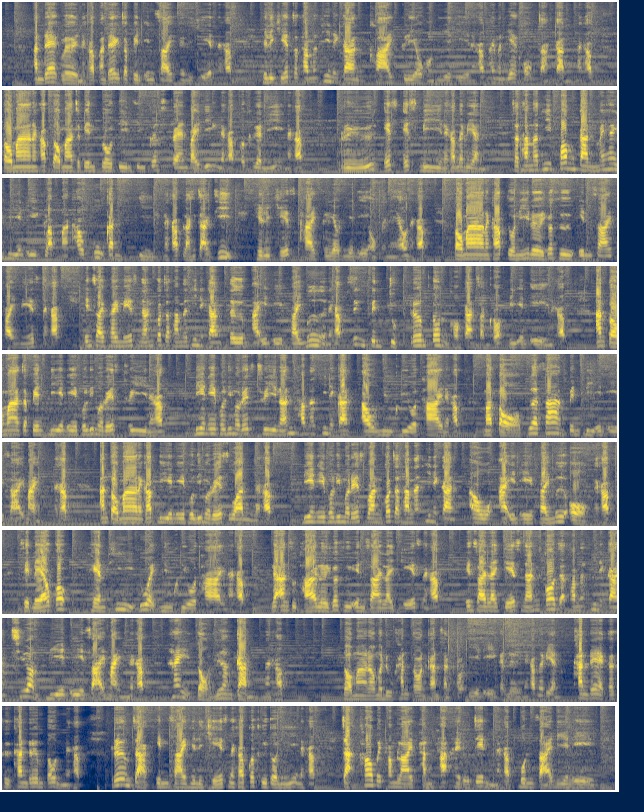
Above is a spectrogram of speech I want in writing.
อันแรกเลยนะครับ อันแรกจะเป็นเอนไซม์เฮลิเคสนะครับเฮลิเคสจะทำหน้าที่ในการคลายเกลียวของ DNA นะครับ ให้มันแยกออกจากกันนะครับ ต่อมานะครับต่อมาจะเป็นโปรตีน Single Strand Binding นะครับก็คืออันนี้นะครับ หรือ SSB นะครับนักเรียน จะทำหน้าที่ป้องกันไม่ให้ DNA กลับมาเข้าคู่กันอีกนะครับหลังจากที่เฮลิเคสคลายเกลียว DNA ออกไปแล้วนะครับ ต่อมานะครับตัวนี้เลยก็คือเอนไซม์ไพรเมสนะครับเอนไซม์ไพรเมสนั้นก็จะทำหน้าที่ในการเติม RNA primer นะครับซึ่งเป็นจุดเริ่มต้นของการสังเคราะห์ DNA นะครับ อันต่อมาจะเป็น DNA polymerase 3 นะครับ DNA polymerase 3 นั้นทำหน้าที่ในการเอานิวคลีโอไทด์นะครับมาต่อเพื่อสร้างเป็น DNA สายใหม่นะครับ อันต่อมานะครับ DNA polymerase 1 นะครับ DNA polymerase 1 ก็จะทำหน้าที่ในการเอา RNA primer ออกนะครับ เสร็จแล้วก็แทนที่ด้วยนิวคลีโอไทด์นะครับ และอันสุดท้ายเลยก็คือเอนไซม์ไลเกสนะครับ เอนไซม์ไลเกสนั้นก็จะทำหน้าที่ในการเชื่อม DNA สายใหม่นะครับ ให้ต่อเนื่องกันนะครับ ต่อมาเรามาดูขั้นตอนการสังเคราะห์ DNA กันเลยนะครับนักเรียนขั้นแรกก็คือขั้นเริ่มต้นนะครับ เริ่มจากเอนไซม์เฮลิเคสนะครับก็คือตัวนี้นะครับจะเข้าไปทำลายพันธะไฮโดรเจนนะครับบนสาย DNA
